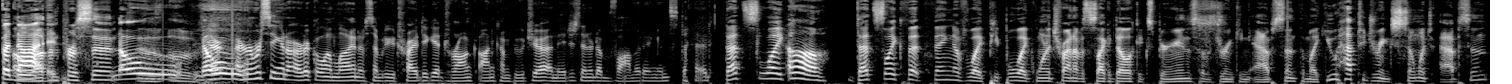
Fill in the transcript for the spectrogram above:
but not eleven percent. No, no. I, I remember seeing an article online of somebody who tried to get drunk on kombucha, and they just ended up vomiting instead. That's like Oh, that's like that thing of like people like want to try and have a psychedelic experience of drinking absinthe. I'm like, you have to drink so much absinthe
